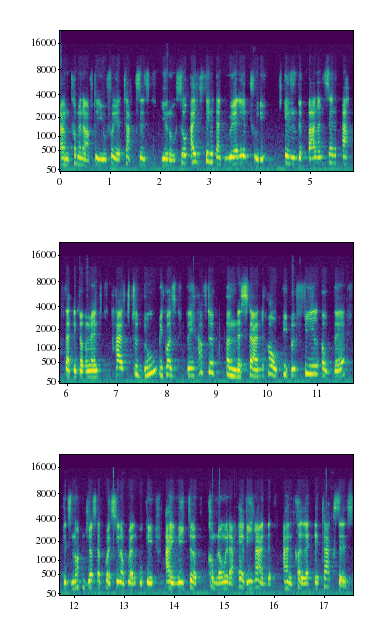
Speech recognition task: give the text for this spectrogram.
I'm coming after you for your taxes, you know. So I think that really and truly in the balancing act that the government has to do because they have to understand how people feel out there. It's not just a question of, well, okay, I need to come down with a heavy hand and collect the taxes.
